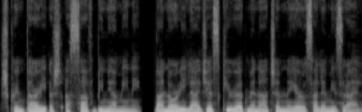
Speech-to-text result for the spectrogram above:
Shkrimtari është Asaf Binjamini, banor i lagjes Kiryat Menachem në Jerusalem, Izrael.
